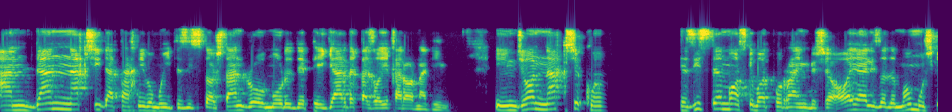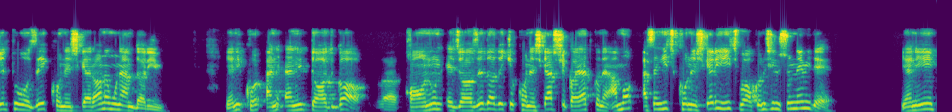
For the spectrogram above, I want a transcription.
عمدن نقشی در تخریب محیط زیست داشتن رو مورد پیگرد قضایی قرار ندیم. اینجا نقش زیست ماست که باید پررنگ بشه. آقای علیزاده ما مشکل تو حوزه کنشگرانمون هم داریم. یعنی یعنی دادگاه. قانون اجازه داده که کنشگر شکایت کنه اما اصلا هیچ کنشگری هیچ واکنشی نشون نمیده. یعنی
